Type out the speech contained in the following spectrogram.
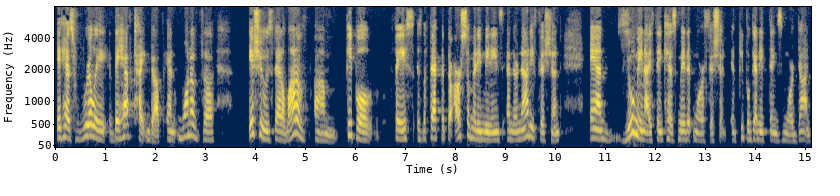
it has really, they have tightened up. And one of the issues that a lot of um, people face is the fact that there are so many meetings and they're not efficient and zooming i think has made it more efficient and people getting things more done.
